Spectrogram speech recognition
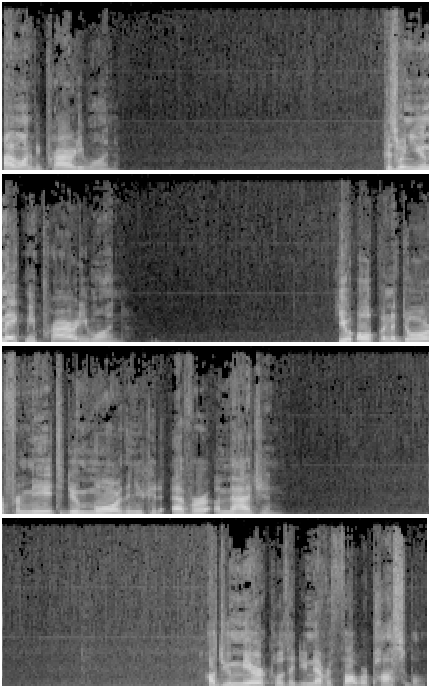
I want to be priority one. Because when you make me priority one, you open a door for me to do more than you could ever imagine. I'll do miracles that you never thought were possible.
